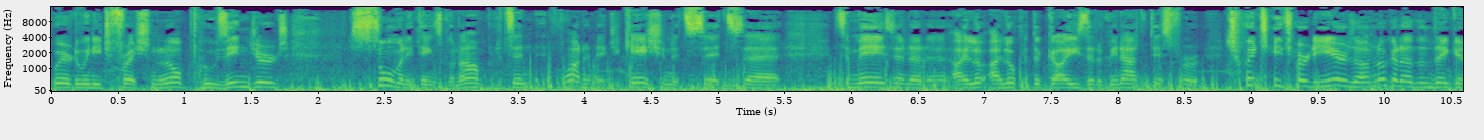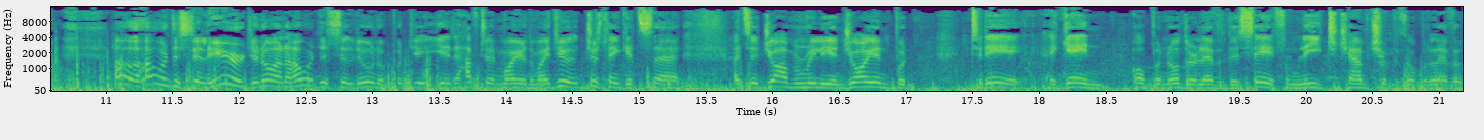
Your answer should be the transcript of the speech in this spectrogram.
where do we need to freshen it up, who's injured. So many things going on, but it's an, what an education. It's it's uh, it's amazing, and uh, I look I look at the guys that have been at this for 20, 30 years. And I'm looking at them thinking, how, how are they still here? Do you know, and how are they still doing it? But you, you'd have to admire them. I do just think it's uh, it's a job I'm really enjoying. But today, again, up another level. They say from league to championship is up a level.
